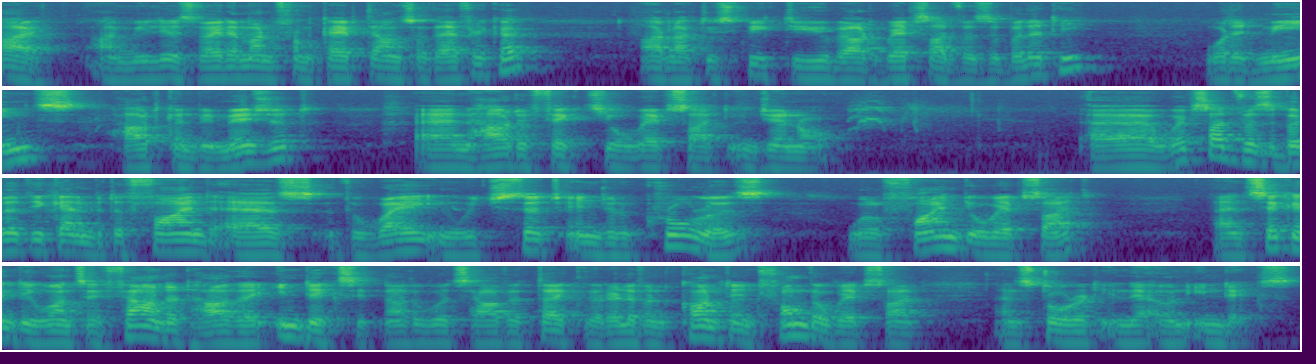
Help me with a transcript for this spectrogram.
Melius Weideman from Cape Town, South Africa. I'd like to speak to you about website visibility, what it means, how it can be measured, and how it affects your website in general. Uh, website visibility can be defined as the way in which search engine crawlers will find your website, and secondly, once they found it, how they index it. In other words, how they take the relevant content from the website and store it in their own index.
